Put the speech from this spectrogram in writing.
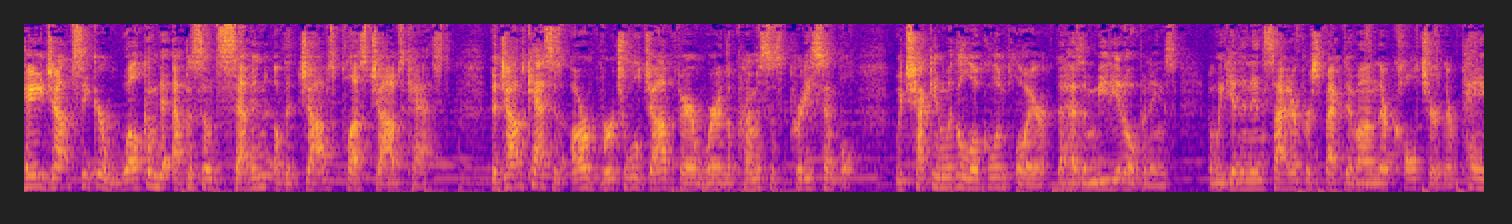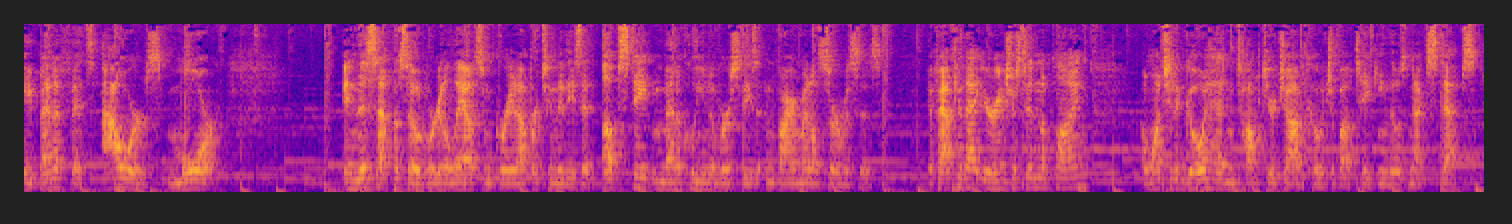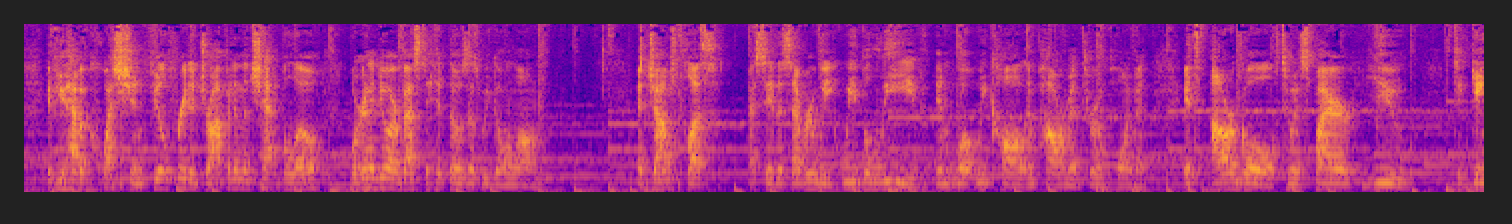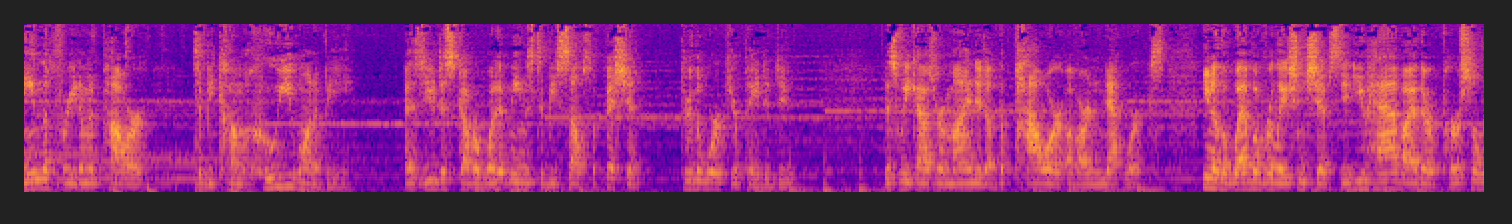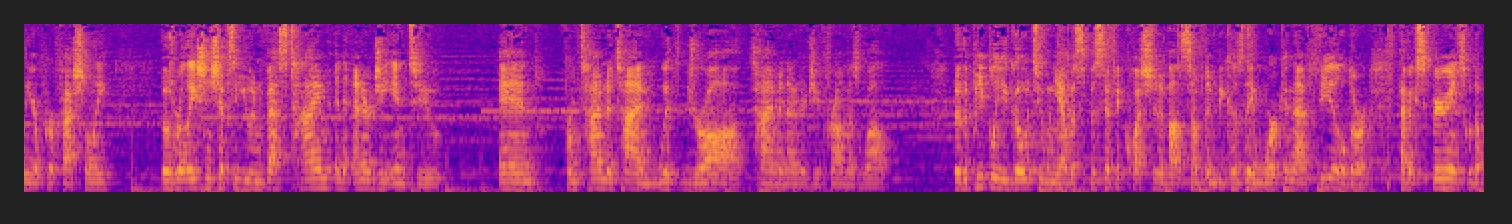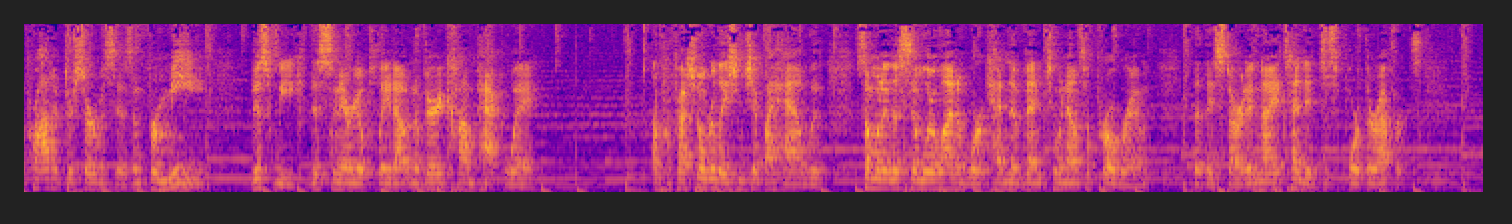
Hey, job seeker, welcome to episode 7 of the Jobs Plus Jobscast. The Jobscast is our virtual job fair where the premise is pretty simple. We check in with a local employer that has immediate openings and we get an insider perspective on their culture, their pay, benefits, hours, more. In this episode, we're going to lay out some great opportunities at Upstate Medical University's Environmental Services. If after that you're interested in applying, I want you to go ahead and talk to your job coach about taking those next steps. If you have a question, feel free to drop it in the chat below. We're going to do our best to hit those as we go along. At Jobs Plus, I say this every week, we believe in what we call empowerment through employment. It's our goal to inspire you to gain the freedom and power to become who you want to be as you discover what it means to be self sufficient through the work you're paid to do. This week, I was reminded of the power of our networks you know the web of relationships that you have either personally or professionally those relationships that you invest time and energy into and from time to time withdraw time and energy from as well. They're the people you go to when you have a specific question about something because they work in that field or have experience with a product or services. And for me this week this scenario played out in a very compact way. A professional relationship I have with someone in a similar line of work had an event to announce a program that they started and I attended to support their efforts.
